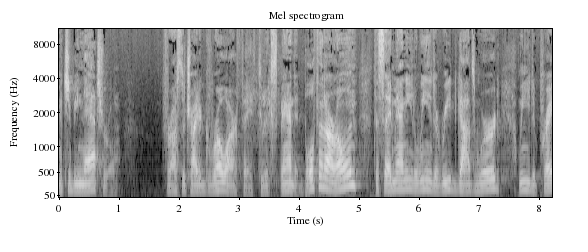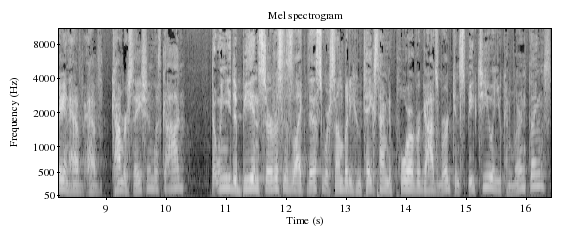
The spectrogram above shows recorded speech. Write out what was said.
It should be natural for us to try to grow our faith, to expand it, both in our own, to say, man, you know, we need to read God's word, we need to pray and have, have conversation with God, that we need to be in services like this where somebody who takes time to pour over God's word can speak to you and you can learn things.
